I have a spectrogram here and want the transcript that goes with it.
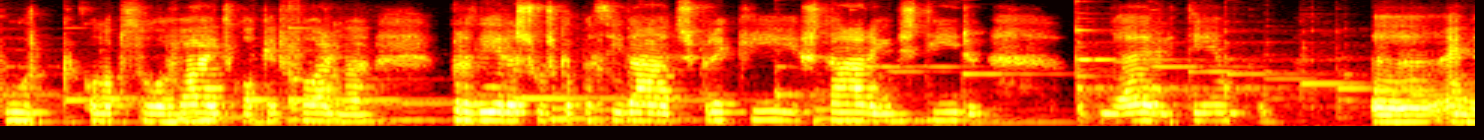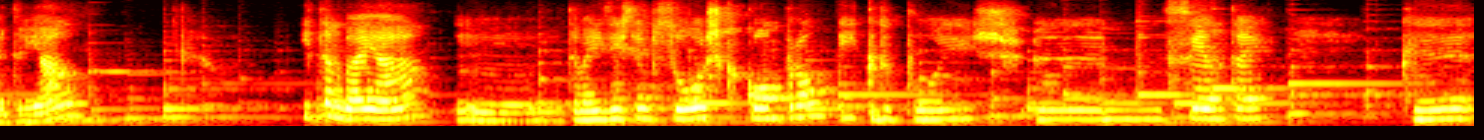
porque como a pessoa vai de qualquer forma perder as suas capacidades, para que estar a investir dinheiro e tempo uh, em material. E também há, uh, também existem pessoas que compram e que depois uh, sentem que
